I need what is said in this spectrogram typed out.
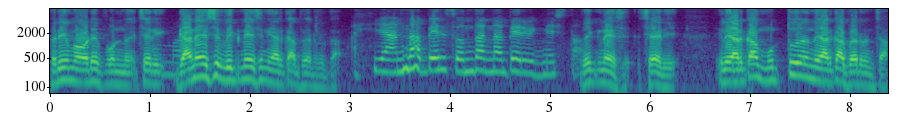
பெரியம்மாவோட பொண்ணு. சரி கணேஷ் விக்னேஷ்னு யாருக்கா பேர் இருக்கா? அண்ணா பேர் சொந்த அண்ணா பேர் விக்னேஷ் தான். விக்னேஷ் சரி. இல்ல யாருக்கா முத்துன்னு யாருக்கா பேர் இருந்துச்சா?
